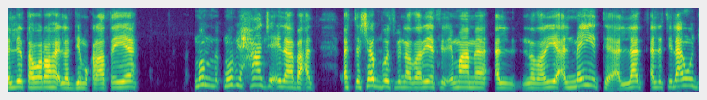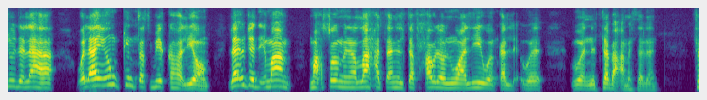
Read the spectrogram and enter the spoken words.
اللي طوروها إلى الديمقراطية مو بحاجة إلى بعد التشبث بنظرية الإمامة النظرية الميتة التي لا وجود لها ولا يمكن تطبيقها اليوم. لا يوجد إمام معصوم من الله حتى نلتف حوله ونواليه ونتبعه مثلا. ف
